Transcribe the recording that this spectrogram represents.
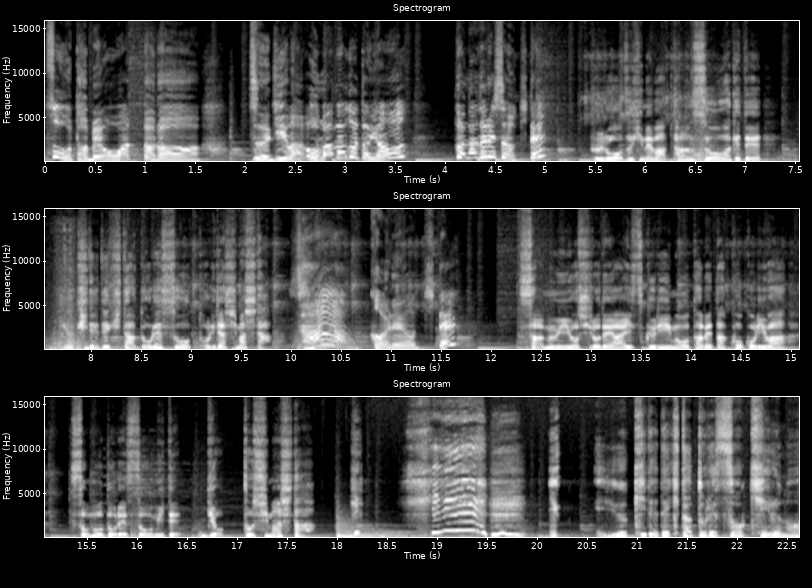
つを食べ終わったら次はおままごとよ。このドレスを着て。フローズ姫はタンスを開けて雪でできたドレスを取り出しました。さあこれを着て。寒いお城でアイスクリームを食べたココリはそのドレスを見てギョッとしました。ゆ雪でできたドレスを着るの？こ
